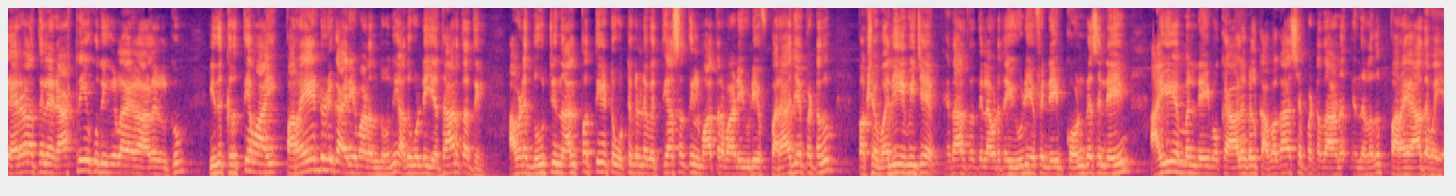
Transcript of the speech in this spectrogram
കേരളത്തിലെ രാഷ്ട്രീയ കുതികളായ ആളുകൾക്കും ഇത് കൃത്യമായി പറയേണ്ട ഒരു കാര്യമാണെന്ന് തോന്നി. അതുകൊണ്ട് യഥാർത്ഥത്തിൽ അവിടെ നൂറ്റി നാൽപ്പത്തിയെട്ട് വോട്ടുകളുടെ വ്യത്യാസത്തിൽ മാത്രമാണ് യു ഡി എഫ് പരാജയപ്പെട്ടതും. പക്ഷെ വലിയ വിജയം യഥാർത്ഥത്തിൽ അവിടുത്തെ യു ഡി എഫിന്റെയും കോൺഗ്രസിന്റെയും ഐ എം എല്ലിന്റെയും ഒക്കെ ആളുകൾക്ക് അവകാശപ്പെട്ടതാണ് എന്നുള്ളത് പറയാതെ വയ്യ.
